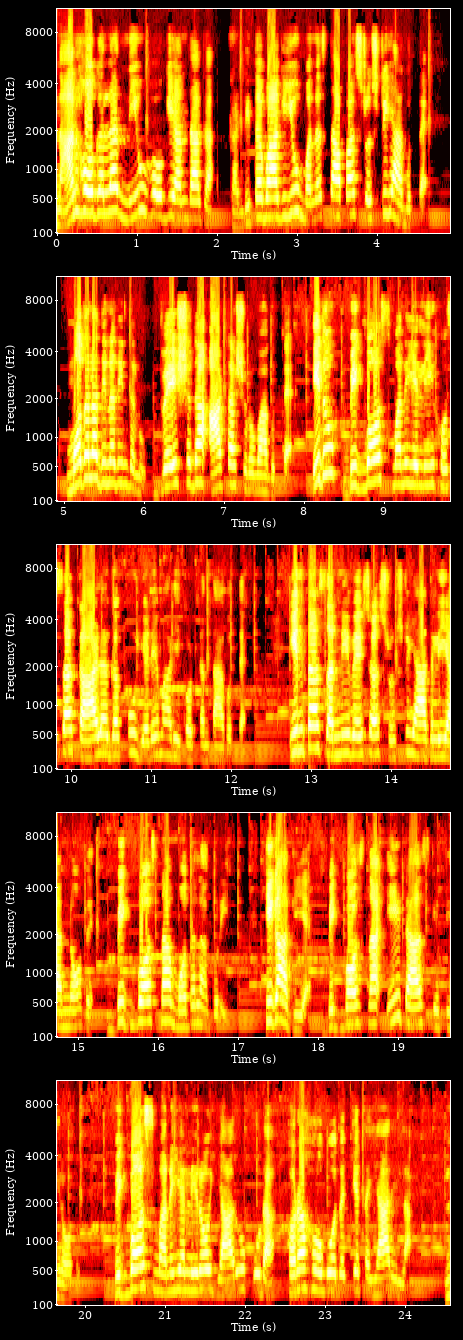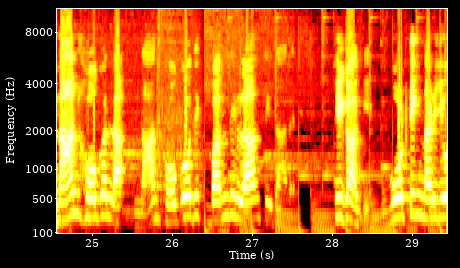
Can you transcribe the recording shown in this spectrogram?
ನಾನ್ ಹೋಗಲ್ಲ, ನೀವು ಹೋಗಿ ಅಂದಾಗ ಖಂಡಿತವಾಗಿಯೂ ಮನಸ್ತಾಪ ಸೃಷ್ಟಿಯಾಗುತ್ತೆ. ಮೊದಲ ದಿನದಿಂದಲೂ ದ್ವೇಷದ ಆಟ ಶುರುವಾಗುತ್ತೆ. ಇದು ಬಿಗ್ ಬಾಸ್ ಮನೆಯಲ್ಲಿ ಹೊಸ ಕಾಳಗಕ್ಕೂ ಎಡೆ ಮಾಡಿ ಕೊಟ್ಟಂತಾಗುತ್ತೆ. ಇಂಥ ಸನ್ನಿವೇಶ ಸೃಷ್ಟಿಯಾಗಲಿ ಅನ್ನೋದೇ ಬಿಗ್ ಬಾಸ್ನ ಮೊದಲ ಗುರಿ. ಹೀಗಾಗಿಯೇ ಬಿಗ್ ಬಾಸ್ನ ಈ ಟಾಸ್ಕ್ ಇಟ್ಟಿರೋದು ಬಿಗ್ ಬಾಸ್ ಮನೆಯಲ್ಲಿರೋ ಯಾರೂ ಕೂಡ ಹೊರ ಹೋಗೋದಕ್ಕೆ ತಯಾರಿಲ್ಲ. ನಾನ್ ಹೋಗಲ್ಲ, ನಾನ್ ಹೋಗೋದಿಕ್ ಬಂದಿಲ್ಲ ಅಂತಿದ್ದಾರೆ. ಹೀಗಾಗಿ ವೋಟಿಂಗ್ ನಡೆಯೋ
